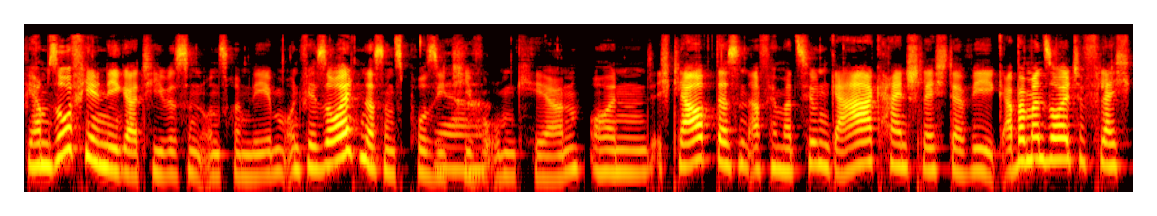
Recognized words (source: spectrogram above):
wir haben so viel Negatives in unserem Leben und wir sollten das ins Positive ja. umkehren. Und und ich glaube, da sind Affirmationen gar kein schlechter Weg. Aber man sollte vielleicht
